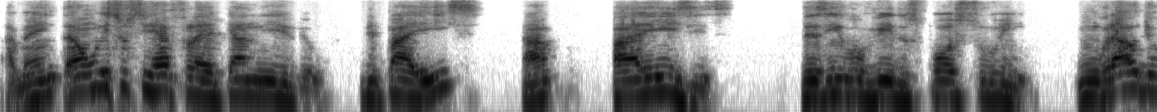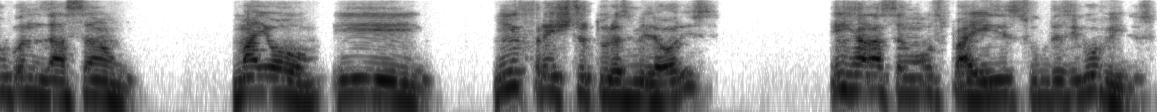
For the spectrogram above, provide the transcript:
Tá bem? Então, isso se reflete a nível de país, tá? Países desenvolvidos possuem um grau de urbanização maior e infraestruturas melhores em relação aos países subdesenvolvidos.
